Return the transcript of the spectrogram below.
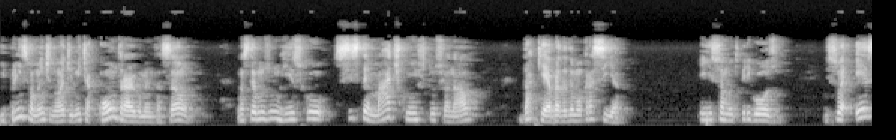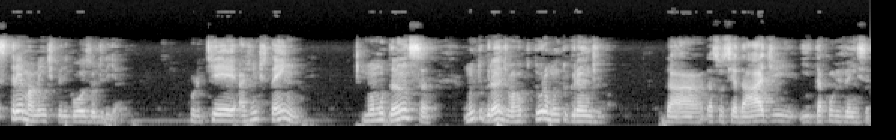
e principalmente não admite a contra-argumentação, nós temos um risco sistemático e institucional da quebra da democracia. E isso é muito perigoso. Isso é extremamente perigoso, eu diria. Porque a gente tem uma mudança muito grande, uma ruptura muito grande da, da sociedade e da convivência.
